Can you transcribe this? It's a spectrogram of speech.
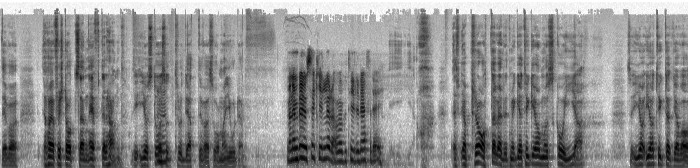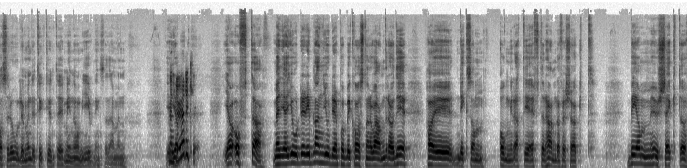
det var, har jag förstått sen efterhand. Just då så trodde jag att det var så man gjorde. Men en busig kille då? Vad betyder det för dig? Jag pratar väldigt mycket. Jag tycker om att skoja. Så jag, jag tyckte att jag var så rolig, men det tyckte ju inte min omgivning. Så där, men Men jag, du hade kul? Ja, ofta. Men jag gjorde det, ibland gjorde jag det på bekostnad av andra. Och det har jag ju liksom ångrat i efterhand och försökt be om ursäkt och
